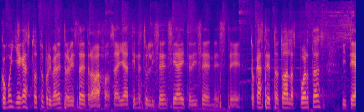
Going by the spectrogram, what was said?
¿cómo, llegas tú a tu primera entrevista de trabajo? O sea, ya tienes tu licencia y te dicen, este, tocaste todas las puertas y te,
